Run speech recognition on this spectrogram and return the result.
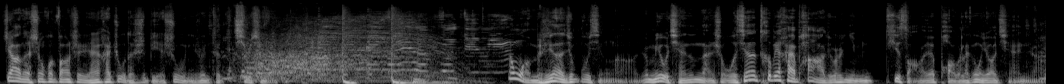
这样的生活方式，人还住的是别墅，你说这气不气人？那我们现在就不行了，就没有钱都难受。我现在特别害怕，就是你们替嫂要跑过来跟我要钱，你知道吗？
